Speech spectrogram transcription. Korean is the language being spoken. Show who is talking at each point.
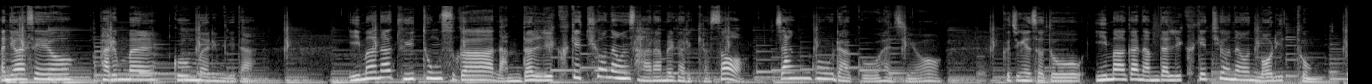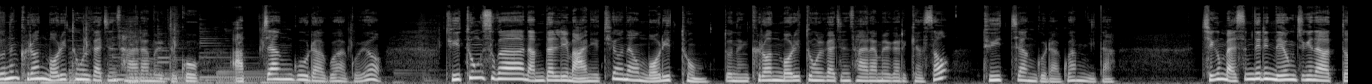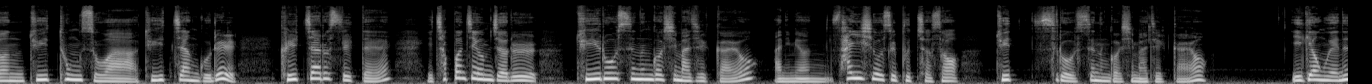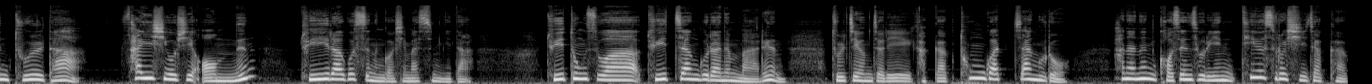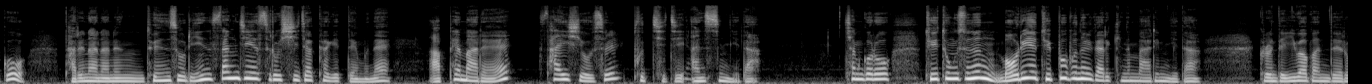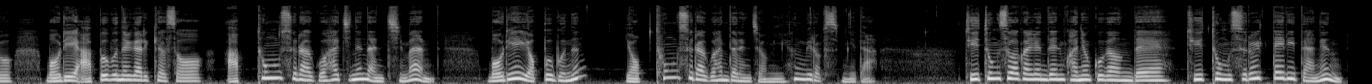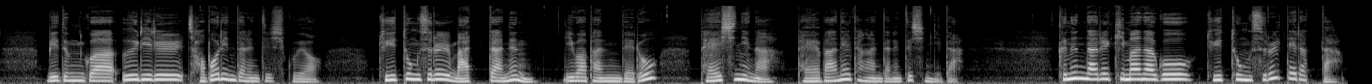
Speaker 1: 안녕하세요. 바른말 고운말입니다. 이마나 뒤통수가 남달리 크게 튀어나온 사람을 가리켜서 짱구라고 하지요. 그 중에서도 이마가 남달리 크게 튀어나온 머리통 또는 그런 머리통을 가진 사람을 두고 앞짱구라고 하고요. 뒤통수가 남달리 많이 튀어나온 머리통 또는 그런 머리통을 가진 사람을 가리켜서 뒷짱구라고 합니다. 지금 말씀드린 내용 중에 나왔던 뒤통수와 뒷짱구를 글자로 쓸 때 이 첫 번째 음절을 뒤로 쓰는 것이 맞을까요? 아니면 사이시옷을 붙여서 뒷스로 쓰는 것이 맞을까요? 이 경우에는 둘 다 사이시옷이 없는 뒤라고 쓰는 것이 맞습니다. 뒤통수와 뒷장구라는 말은 둘째 음절이 각각 통과 짱으로 하나는 거센 소리인 티읕으로 시작하고 다른 하나는 된 소리인 쌍지읒으로 시작하기 때문에 앞에 말에 사이시 옷을 붙이지 않습니다. 참고로 뒤통수는 머리의 뒷부분을 가리키는 말입니다. 그런데 이와 반대로 머리의 앞부분을 가리켜서 앞통수라고 하지는 않지만 머리의 옆부분은 옆통수라고 한다는 점이 흥미롭습니다. 뒤통수와 관련된 관용구 가운데 뒤통수를 때리다는 믿음과 의리를 저버린다는 뜻이고요. 뒤통수를 맞다는 이와 반대로 배신이나 배반을 당한다는 뜻입니다. 그는 나를 기만하고 뒤통수를 때렸다.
